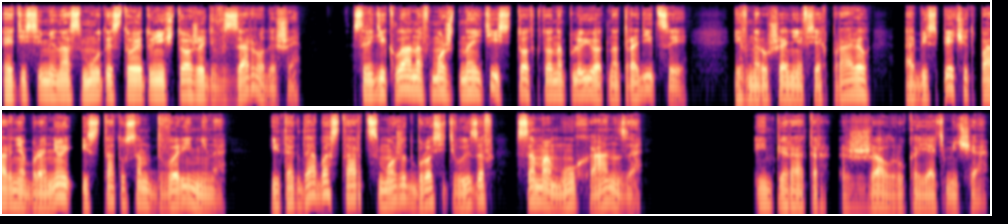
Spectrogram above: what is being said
Эти семена смуты стоит уничтожить в зародыше. Среди кланов может найтись тот, кто наплюет на традиции и в нарушение всех правил обеспечит парня броней и статусом дворянина, и тогда бастард сможет бросить вызов самому Ханза. Император сжал рукоять меча.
